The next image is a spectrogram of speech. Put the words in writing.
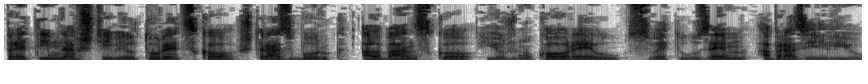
Predtým navštívil Turecko, Štrasburg, Albánsko, Južnú Kóreu, Svetú zem a Brazíliu.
